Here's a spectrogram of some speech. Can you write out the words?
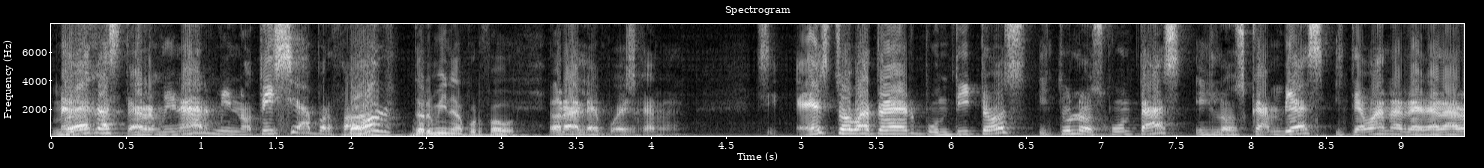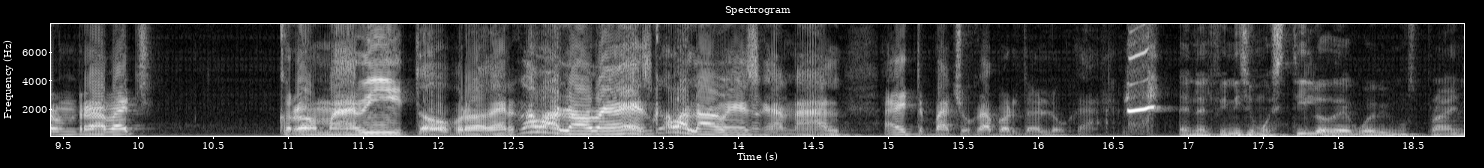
¿Me dejas terminar mi noticia, por favor? Va, termina, por favor. Órale, pues, carnal. Sí, esto va a traer puntitos y tú los juntas y los cambias y te van a regalar un Ravage cromadito, brother. ¿Cómo lo ves? ¿Cómo lo ves, carnal? Ahí te pachuca por Toluca. En el finísimo estilo de Webimus Prime.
